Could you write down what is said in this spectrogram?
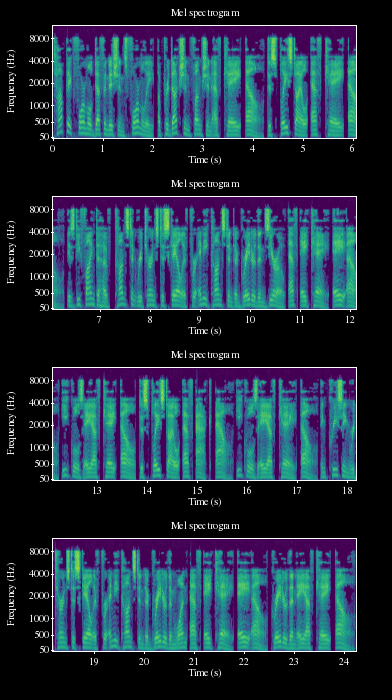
Topic formal definitions Formally, a production function f k l display style f k l is defined to have constant returns to scale if for any constant a greater than 0 f a k a l equals a f k l f ac al equals a f k l increasing returns to scale if for any constant a greater than 1 f a k a l greater than a f k l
